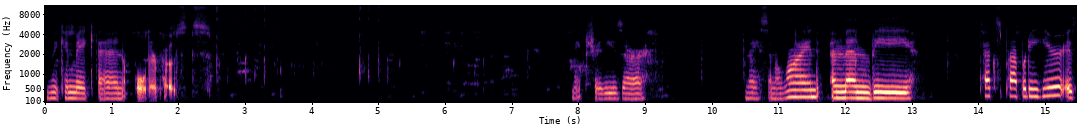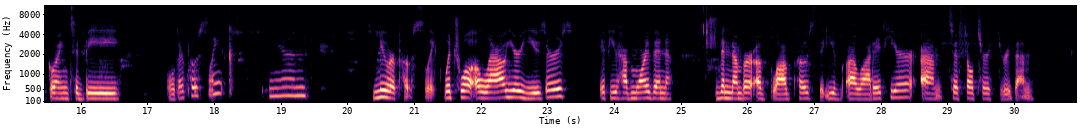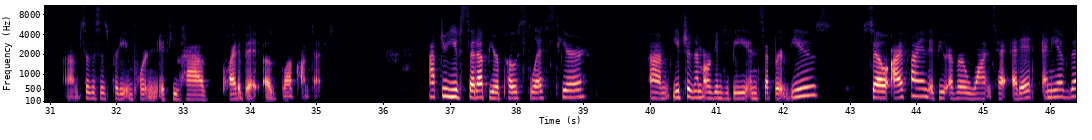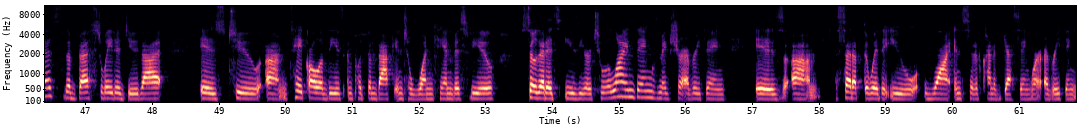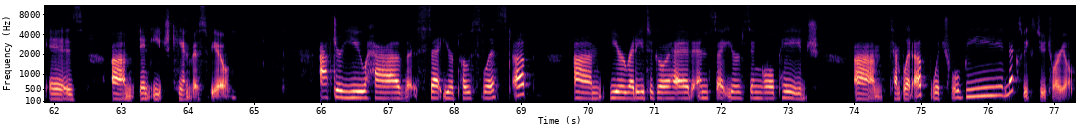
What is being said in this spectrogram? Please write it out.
And we can make an older posts. Make sure these are nice and aligned. And then the text property here is going to be older post link and newer posts link, which will allow your users, if you have more than the number of blog posts that you've allotted here um, to filter through them. Um, so this is pretty important if you have quite a bit of blog content. After you've set up your post list here, um, each of them are going to be in separate views. So I find if you ever want to edit any of this, the best way to do that is to um, take all of these and put them back into one canvas view so that it's easier to align things, make sure everything is um, set up the way that you want instead of kind of guessing where everything is um, in each canvas view. After you have set your post list up, um, you're ready to go ahead and set your single page um, template up, which will be next week's tutorial.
